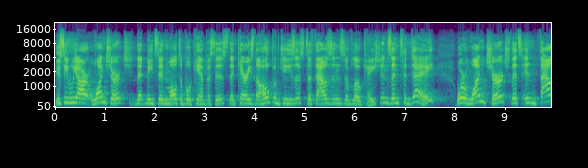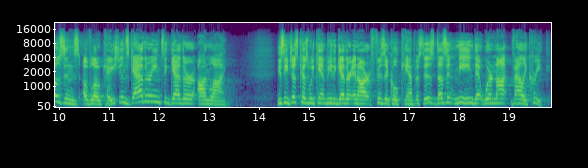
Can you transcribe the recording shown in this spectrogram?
You see, we are one church that meets in multiple campuses that carries the hope of Jesus to thousands of locations. And today, we're one church that's in thousands of locations gathering together online. You see, just because we can't be together in our physical campuses doesn't mean that we're not Valley Creek.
